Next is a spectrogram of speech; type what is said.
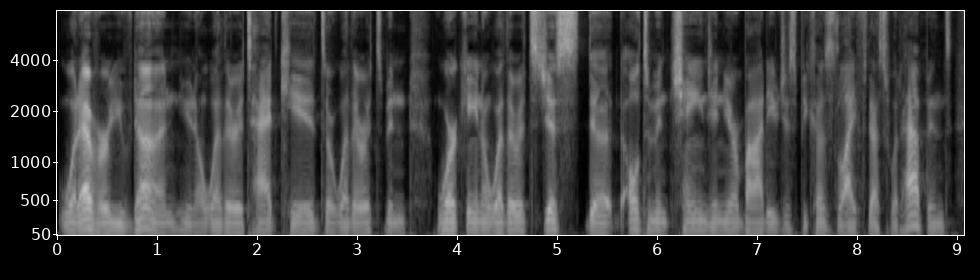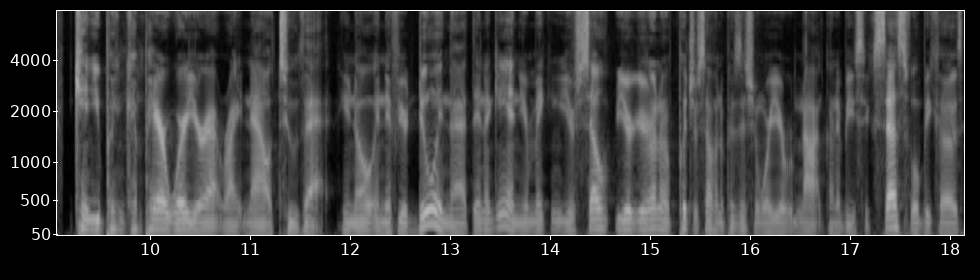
whatever you've done, you know, whether it's had kids or whether it's been working or whether it's just the ultimate change in your body just because life that's what happens, can you p- compare where you're at right now to that, you know? And if you're doing that, then again, you're making yourself you're you're going to put yourself in a position where you're not going to be successful because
